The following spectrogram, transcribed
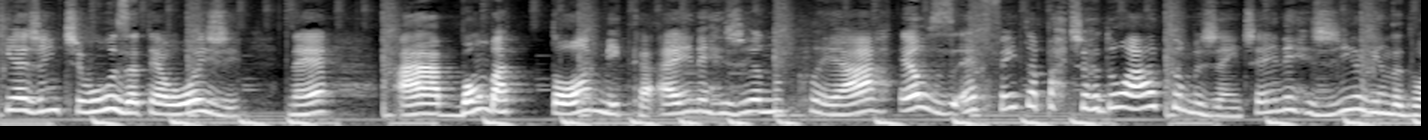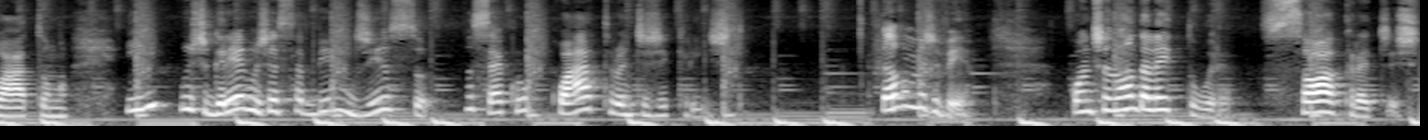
que a gente usa até hoje, né? A bomba atômica, a energia nuclear é, é feita a partir do átomo, gente. É a energia vinda do átomo. E os gregos já sabiam disso no século 4 a.C. Então vamos ver. Continuando a leitura, Sócrates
